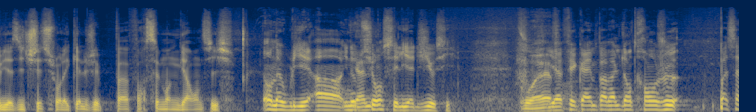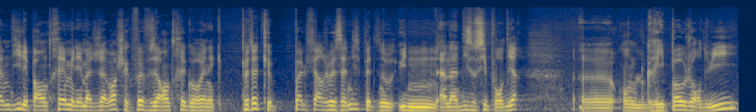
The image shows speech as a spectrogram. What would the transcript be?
ou Yazice sur lesquels j'ai pas forcément de garantie. on a oublié un- une option, c'est Liadji aussi. Ouais. Il a fait quand même pas mal d'entrées en jeu. Pas samedi, il n'est pas rentré, mais les matchs d'avant, à chaque fois, il faisait rentrer Gorenek. Peut-être que pas le faire jouer samedi, c'est peut-être une- un indice aussi pour dire euh, on le grille pas aujourd'hui,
